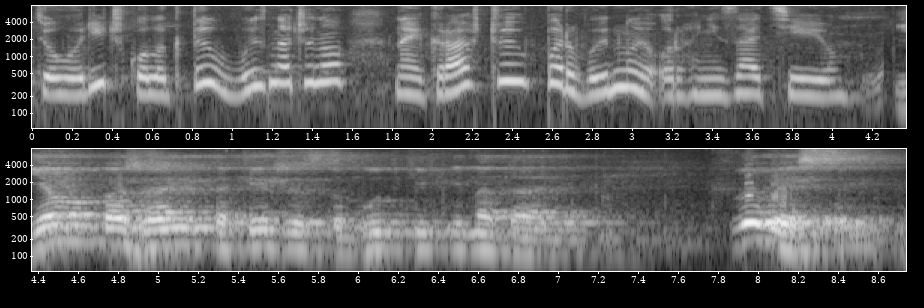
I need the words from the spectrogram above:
Цьогоріч колектив визначено найкращою первинною організацією. Я вам бажаю таких же здобутків і надалі. Ви вистоїте,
